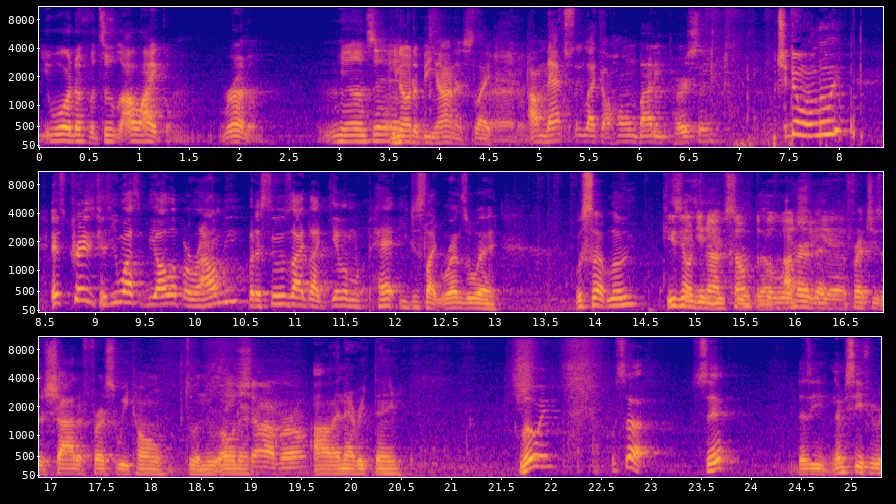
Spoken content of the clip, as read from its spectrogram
you wore them for two. I like them. Run them. You know what I'm saying? You know, to be honest, like I'm naturally like a homebody person. What you doing, Louis? It's crazy because he wants to be all up around me, but as soon as I like give him a pet, he just like runs away. What's up, Louis? He's gonna get used to it though. I heard that yet. the Frenchies are shy the first week home to a new owner shot, bro. um, and everything. Louis, what's up? Sit. Does he? Let me see if he.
